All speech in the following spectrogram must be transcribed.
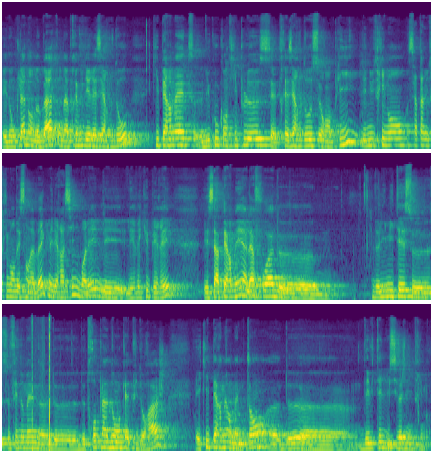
Et donc là, dans nos bacs, on a prévu des réserves d'eau qui permettent, du coup, quand il pleut, cette réserve d'eau se remplit, les nutriments, certains nutriments descendent avec, mais les racines vont aller les, récupérer. Et ça permet à la fois de, limiter ce, phénomène de, de trop plein d'eau en cas de pluie d'orage, et qui permet en même temps euh, euh, d'éviter le lucivage des nutriments.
